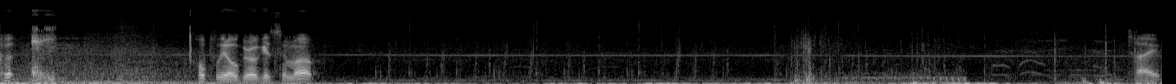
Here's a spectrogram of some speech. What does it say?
Hopefully old girl gets him up. Type.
